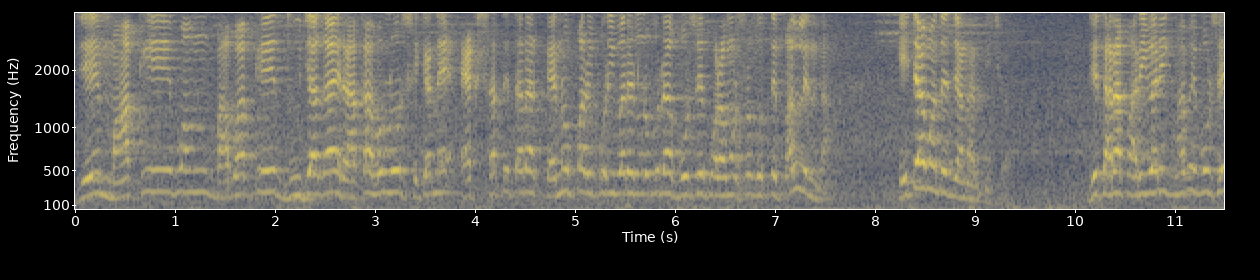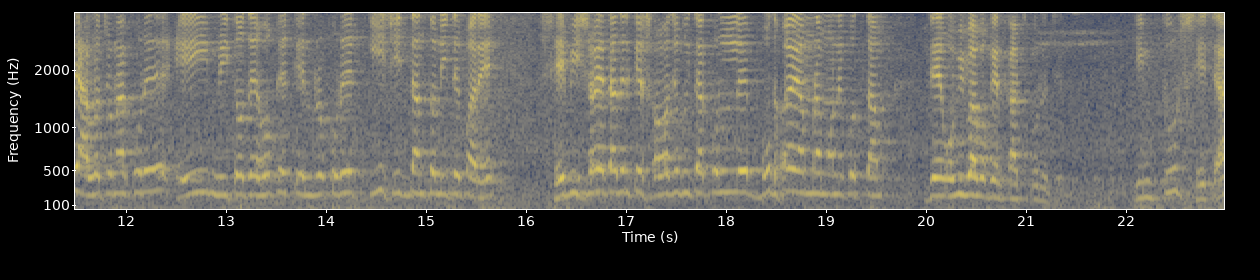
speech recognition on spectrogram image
যে মাকে এবং বাবাকে দু জায়গায় রাখা হলো, সেখানে একসাথে তারা কেন পারি- পরিবারের লোকেরা বসে পরামর্শ করতে পারলেন না? এটা আমাদের জানার বিষয়। যে তারা পারিবারিকভাবে বসে আলোচনা করে এই মৃতদেহকে কেন্দ্র করে কি সিদ্ধান্ত নিতে পারে, সে বিষয়ে তাদেরকে সহযোগিতা করলে বোধহয় আমরা মনে করতাম যে অভিভাবকের কাজ করেছেন কিন্তু সেটা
